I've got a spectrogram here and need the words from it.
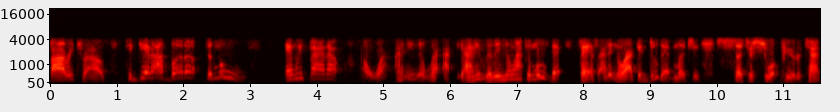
fiery trials, to get our butt up to move. And we find out, oh, wow, I didn't know, I, I didn't really know I could move that fast. I didn't know I could do that much in such a short period of time.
